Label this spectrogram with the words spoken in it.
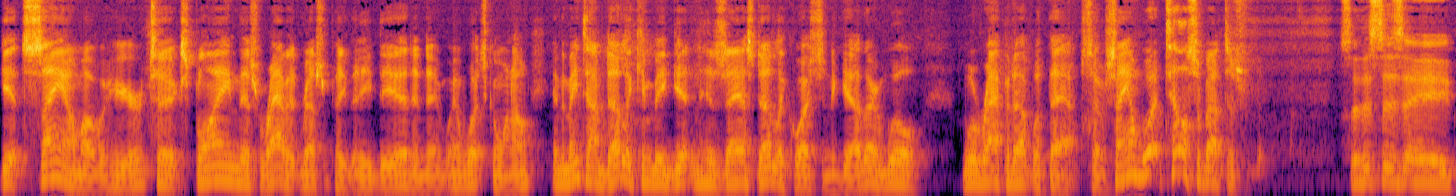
get Sam over here to explain this rabbit recipe that he did and, and what's going on. In the meantime, Dudley can be getting his Ask Dudley question together, and we'll we'll wrap it up with that. So, Sam, what tell us about this? So, this is a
